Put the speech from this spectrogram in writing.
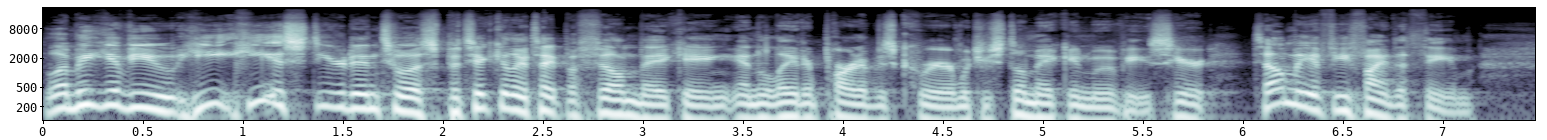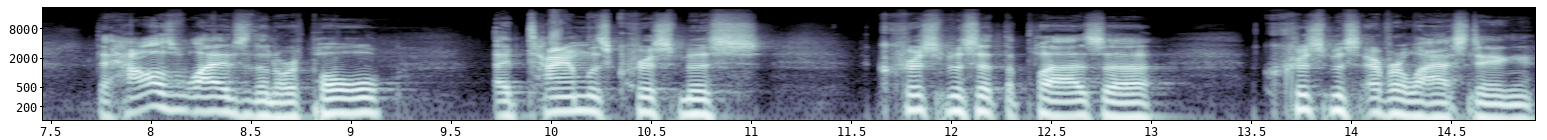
let me give you. He he is steered into a particular type of filmmaking in the later part of his career, which he's still making movies. Here, tell me if you find a theme: The Housewives of the North Pole, A Timeless Christmas, Christmas at the Plaza, Christmas Everlasting,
